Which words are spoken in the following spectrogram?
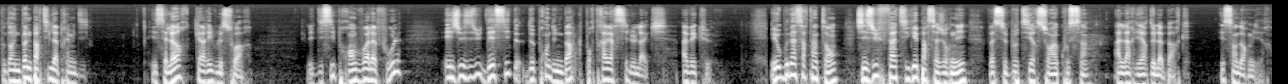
pendant une bonne partie de l'après-midi. Et c'est l'heure qu'arrive le soir. Les disciples renvoient la foule et Jésus décide de prendre une barque pour traverser le lac avec eux. Et au bout d'un certain temps, Jésus, fatigué par sa journée, va se blottir sur un coussin à l'arrière de la barque et s'endormir.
